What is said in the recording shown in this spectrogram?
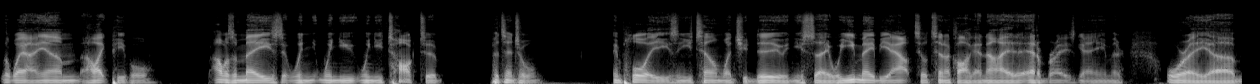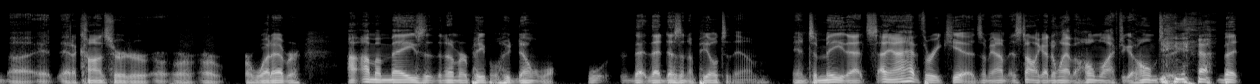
the way I am, I like people. I was amazed at when when you when you talk to potential employees and you tell them what you do and you say, well, you may be out till 10 o'clock at night at a Braves game or, or a, uh, uh, at, at, a concert or, or, or, or whatever, I, am amazed at the number of people who don't, that, that doesn't appeal to them. And to me, that's, I mean, I have three kids. I mean, I'm, it's not like I don't have a home life to go home to, yeah. but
